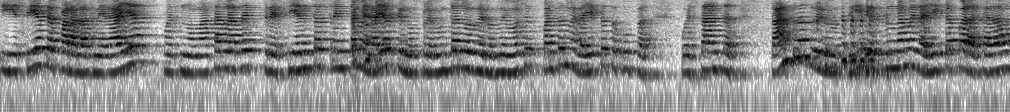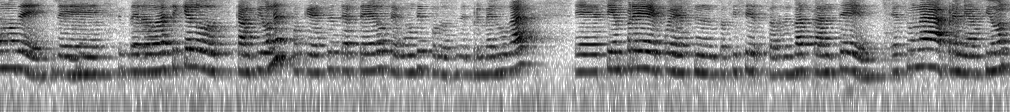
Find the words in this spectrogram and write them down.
y sí, o sea, para las medallas, pues nomás hablar de 330 medallas que nos preguntan los de los negocios, ¿cuántas medallitas ocupas? Pues tantas. Tantas, sí, es una medallita para cada uno de, de, de ahora sí que los campeones, porque es el tercero, segundo y pues los del primer lugar eh, siempre, pues, pues sí, es bastante, es una premiación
